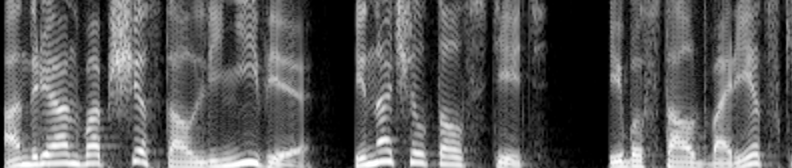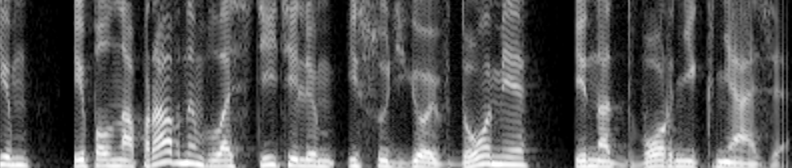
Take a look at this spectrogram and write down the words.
Андриан вообще стал ленивее и начал толстеть, ибо стал дворецким и полноправным властителем и судьей в доме, и наддворник князя.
